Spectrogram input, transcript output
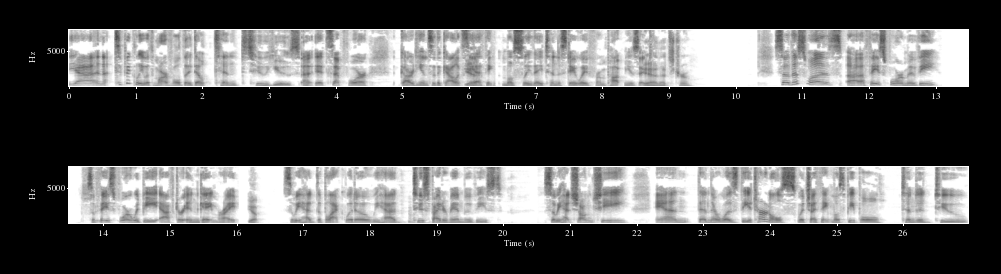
yeah, and typically with Marvel, they don't tend to use, uh, except for Guardians of the Galaxy. Yeah. I think mostly they tend to stay away from pop music. Yeah, that's true. So this was uh, a Phase Four movie. So Phase Four would be after Endgame, right? Yep. So we had the Black Widow, we had two Spider Man movies. So we had Shang-Chi, and then there was The Eternals, which I think most people tended to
